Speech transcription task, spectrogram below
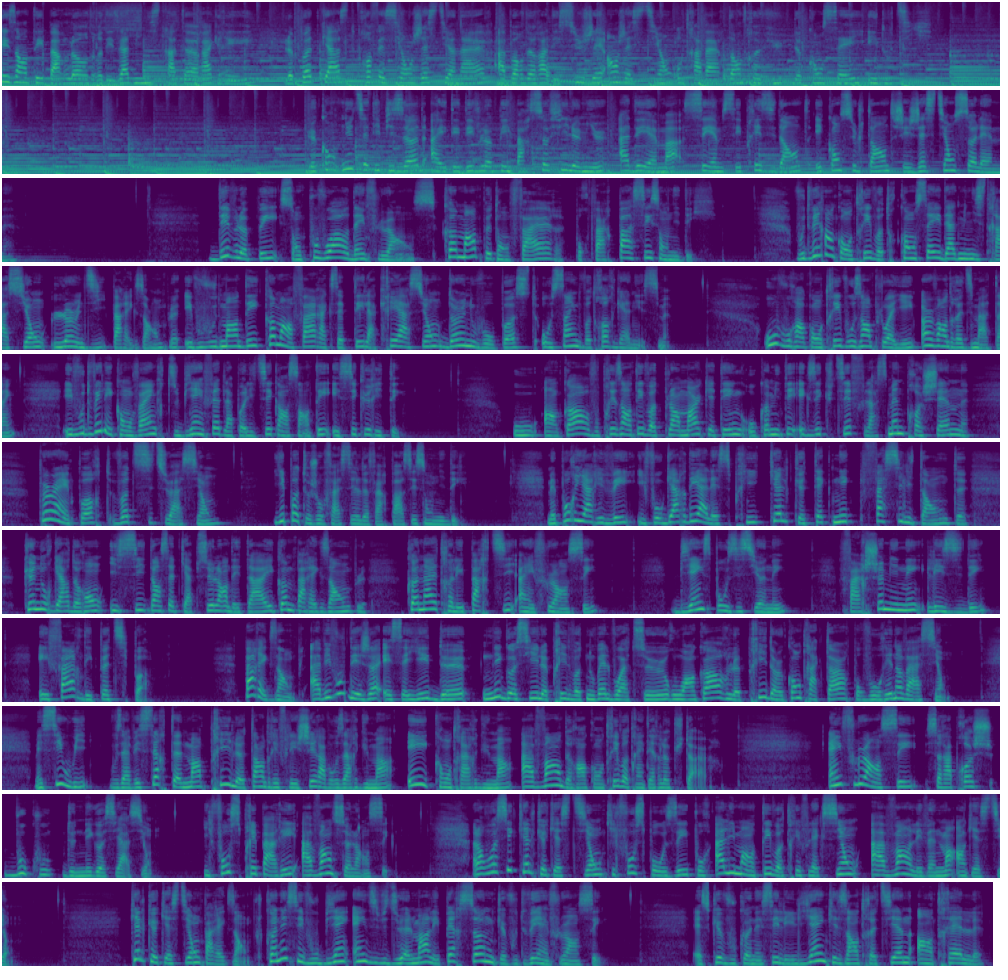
Présenté par l'Ordre des administrateurs agréés, le podcast Profession gestionnaire abordera des sujets en gestion au travers d'entrevues, de conseils et d'outils. Le contenu de cet épisode a été développé par Sophie Lemieux, ADMA, CMC présidente et consultante chez Gestion Solem. Développer son pouvoir d'influence. Comment peut-on faire pour faire passer son idée? Vous devez rencontrer votre conseil d'administration lundi, par exemple, et vous vous demandez comment faire accepter la création d'un nouveau poste au sein de votre organisme. Ou vous rencontrez vos employés un vendredi matin et vous devez les convaincre du bienfait de la politique en santé et sécurité. Ou encore, vous présentez votre plan marketing au comité exécutif la semaine prochaine. Peu importe votre situation, il n'est pas toujours facile de faire passer son idée. Mais pour y arriver, il faut garder à l'esprit quelques techniques facilitantes que nous regarderons ici dans cette capsule en détail, comme par exemple connaître les parties à influencer, bien se positionner, faire cheminer les idées et faire des petits pas. Par exemple, avez-vous déjà essayé de négocier le prix de votre nouvelle voiture ou encore le prix d'un contracteur pour vos rénovations? Mais si oui, vous avez certainement pris le temps de réfléchir à vos arguments et contre-arguments avant de rencontrer votre interlocuteur. Influencer se rapproche beaucoup d'une négociation. Il faut se préparer avant de se lancer. Alors voici quelques questions qu'il faut se poser pour alimenter votre réflexion avant l'événement en question. Quelques questions par exemple. Connaissez-vous bien individuellement les personnes que vous devez influencer? Est-ce que vous connaissez les liens qu'ils entretiennent entre elles?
